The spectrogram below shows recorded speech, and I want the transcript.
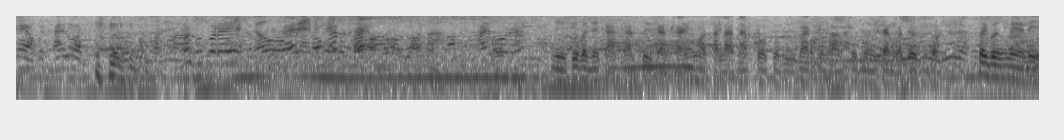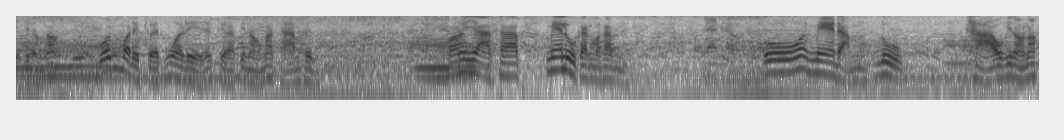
แก้วไปขายรถมันถูกก็ได้แล้วแม่ขายขายขายโลนะนี่คือบรรยากาศการซื้อการขายงวดตลาดนัดโคกระบือบ้านจังหวัดตัวเมืองจังหวัดเชียงรายไปเบิ่งแม่เล่พี่น้องเนาะวนบ่ได้เปิดงัวเล่จักเทื่อพี่น้องมาถามเพิ่นขออนุญาตครับ แม่ลูกกันบ่ครับนี่โอ้ยแม่ดำลูกขาวพี่น้องเนาะ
